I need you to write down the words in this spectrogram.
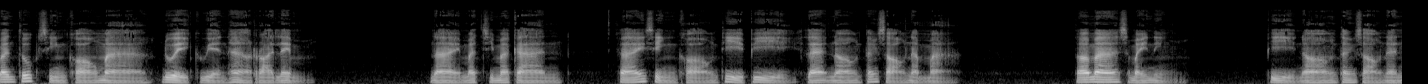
บรรทุกสิ่งของมาด้วยเกวียนห้าร้อยเล่ม นายมัชชิมาการ ขายสิ่งของที่พี่และน้องทั้งสองนำมา ต่อมาสมัยหนึ่ง พี่น้องทั้งสองนั้น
